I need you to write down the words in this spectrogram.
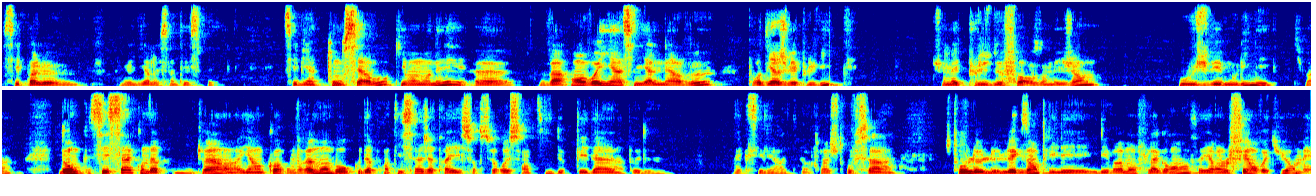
C'est pas le, dire le Saint-Esprit. C'est bien ton cerveau qui, à un moment donné, euh, va envoyer un signal nerveux pour dire je vais plus vite, je vais mettre plus de force dans mes jambes, ou je vais mouliner, tu vois. Donc c'est ça qu'on a, tu vois, il y a encore vraiment beaucoup d'apprentissage à travailler sur ce ressenti de pédale, un peu d'accélérateur. Je trouve ça, je trouve l'exemple, il est, il est vraiment flagrant. C'est-à-dire, on le fait en voiture, mais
